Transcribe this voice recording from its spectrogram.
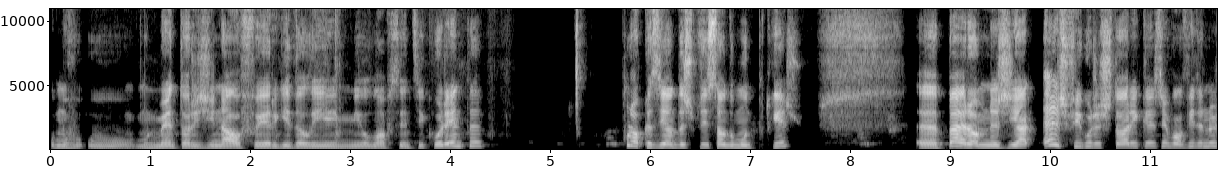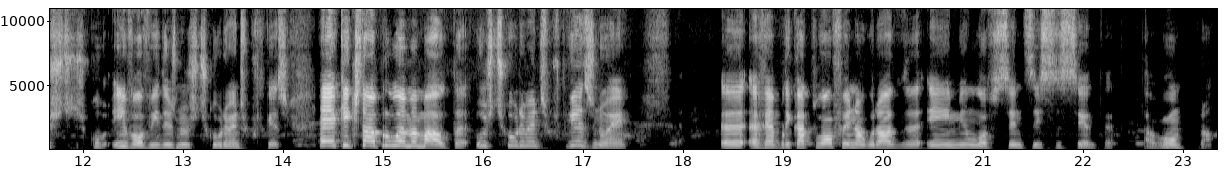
o, o monumento original foi erguido ali em 1940 por ocasião da exposição do mundo português, uh, para homenagear as figuras históricas envolvidas nos, envolvidas nos descobrimentos portugueses. É aqui que está o problema, malta. Os descobrimentos portugueses, não é? Uh, a réplica atual foi inaugurada em 1960. Tá bom? Pronto.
